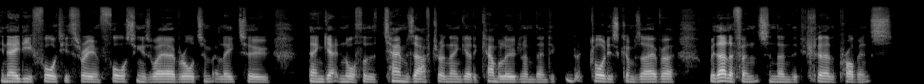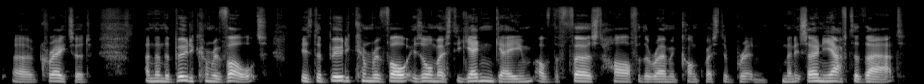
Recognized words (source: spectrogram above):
in AD 43 and forcing his way over ultimately to then get north of the Thames after and then get to Camulodunum, and then Claudius comes over with elephants and then they declare the province uh, created. And then the Boudiccan revolt is the Boudiccan revolt is almost the end game of the first half of the Roman conquest of Britain. And then it's only after that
